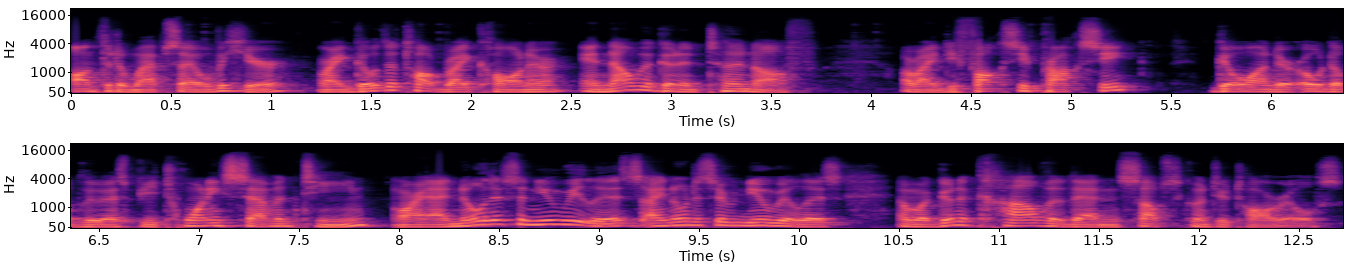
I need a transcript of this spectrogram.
onto the website over here, right? Go to the top right corner, and now we're going to turn off, all right, the Foxy proxy, go under OWASP 2017. All right, I know there's a new release. I know there's a new release, and we're going to cover that in subsequent tutorials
